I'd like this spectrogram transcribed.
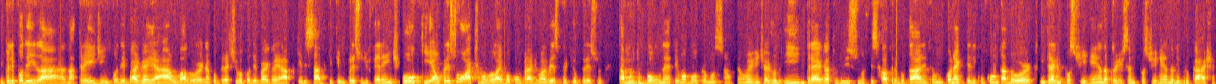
e para ele poder ir lá na trading, poder barganhar um valor, na cooperativa poder barganhar, porque ele sabe que tem um preço diferente, ou que é um preço ótimo, vou lá e vou comprar de uma vez porque o preço está muito bom, né? Tem uma boa promoção. Então a gente ajuda e entrega tudo isso no fiscal tributário. Então conecta ele com o contador, entrega imposto de renda, projeção de imposto de renda, livro caixa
